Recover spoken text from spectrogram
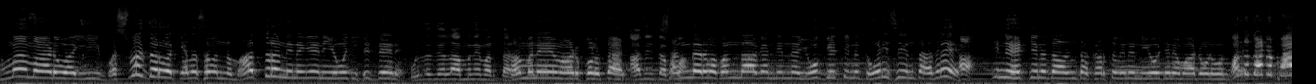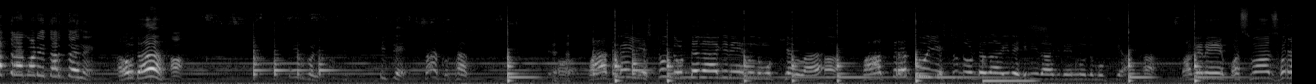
ಅಮ್ಮ ಮಾಡುವ ಈ ಭಸ್ಮ ತರುವ ಕೆಲಸವನ್ನು ಮಾತ್ರ ನಿನಗೆ ನಿಯೋಜಿಸಿದ್ದೇನೆ. ಉಳಿದದೆಲ್ಲ ಅಮ್ಮನೇ ಮಾಡ್ತಾಳೆ. ಅಮ್ಮನೇ ಮಾಡಿಕೊಳ್ತಾಳೆ. ಅದು ಸಂದರ್ಭ ಬಂದಾಗ ನಿನ್ನ ಯೋಗ್ಯತೆಯನ್ನು ತೋರಿಸಿ ಅಂತ ಆದ್ರೆ ಇನ್ನು ಹೆಚ್ಚಿನದಾದಂತಹ ಕರ್ತವ್ಯನ ನಿಯೋಜನೆ ಮಾಡೋಣ ಒಂದು ದೊಡ್ಡ ಪಾತ್ರ ಕೊಡಿ ತರ್ತೇನೆ. ಹೌದಾ? ಇಷ್ಟೇ. ಸಾಕು ಸಾಕು. ಪಾತ್ರೆ ಎಷ್ಟು ದೊಡ್ಡದಾಗಿದೆ ಎನ್ನುವುದು ಮುಖ್ಯ ಅಲ್ಲ. ಪಾತ್ರಕ್ಕೂ ಎಷ್ಟು ದೊಡ್ಡದಾಗಿದೆ ಹಿರಿದಾಗಿದೆ ಎನ್ನುವುದು ಮುಖ್ಯ. ಮಗನೇ ಭಸ್ಮಾಸುರ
